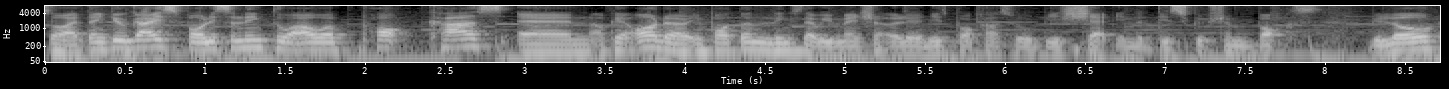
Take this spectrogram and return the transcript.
So I thank you guys for listening to our podcast and okay all the important links that we mentioned earlier in this podcast will be shared in the description box below.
